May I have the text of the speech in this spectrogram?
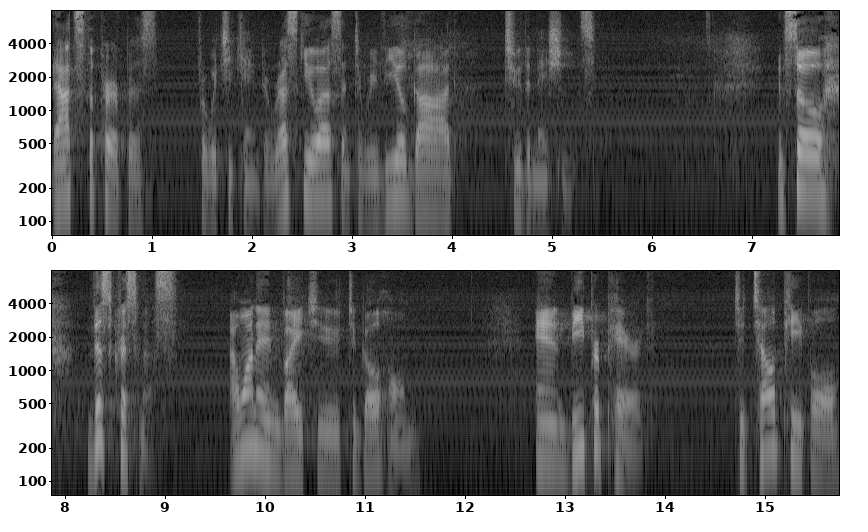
That's the purpose for which he came to rescue us and to reveal God to the nations. And so, this Christmas, I want to invite you to go home and be prepared to tell people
